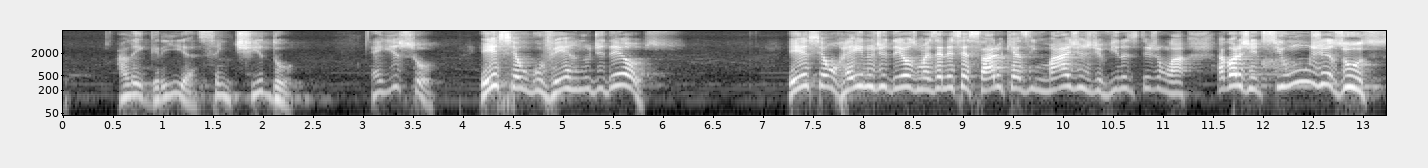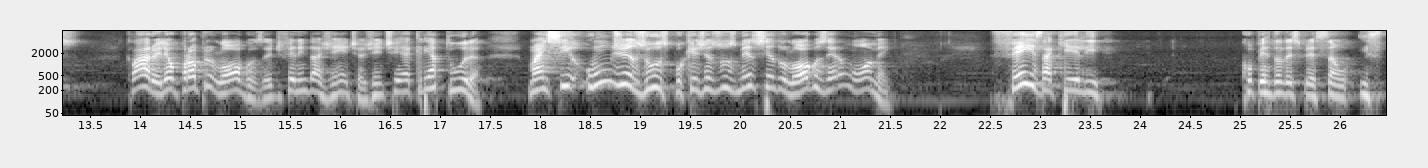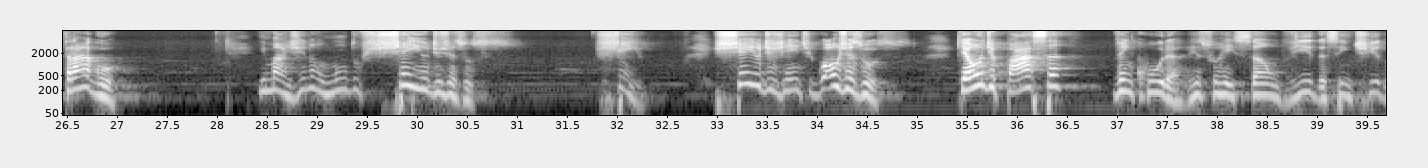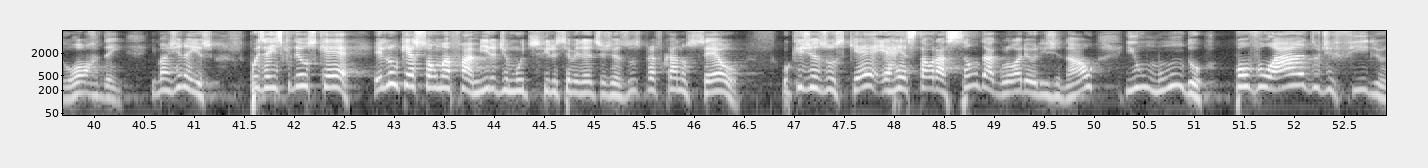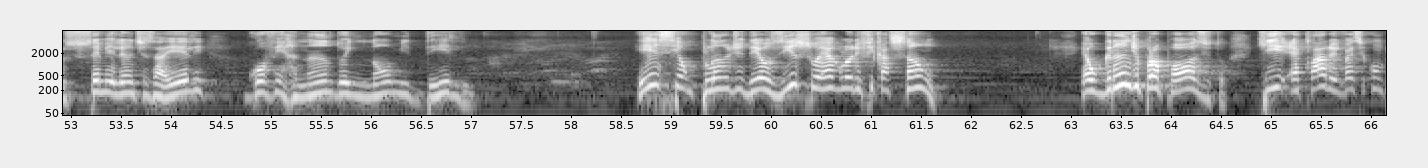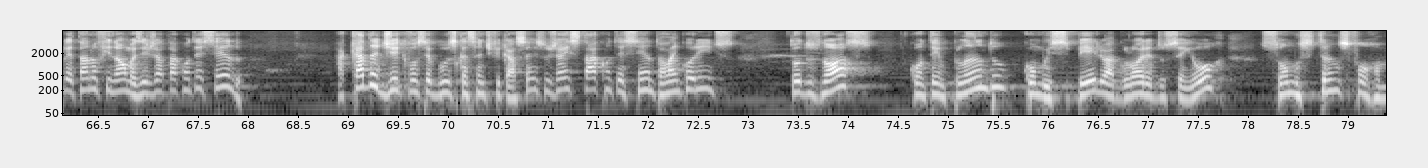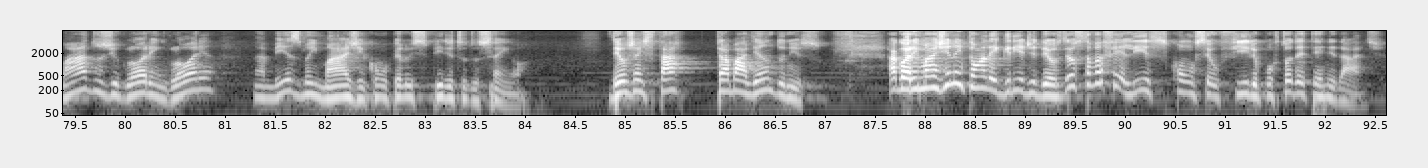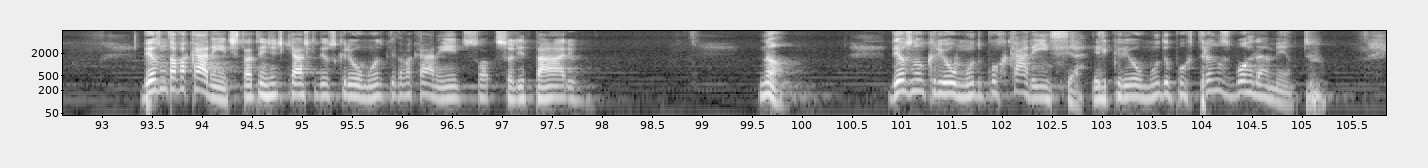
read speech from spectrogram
alegria, sentido. É isso. Esse é o governo de Deus. Esse é o reino de Deus, mas é necessário que as imagens divinas estejam lá. Agora, gente, se um Jesus, claro, ele é o próprio Logos, é diferente da gente, a gente é criatura. Mas se um Jesus, porque Jesus, mesmo sendo Logos, era um homem, fez aquele, com perdão da expressão, estrago, imagina um mundo cheio de Jesus. Cheio. Cheio de gente igual Jesus, que é onde passa vem cura, ressurreição, vida, sentido, ordem. Imagina isso. Pois é isso que Deus quer. Ele não quer só uma família de muitos filhos semelhantes a Jesus para ficar no céu. O que Jesus quer é a restauração da glória original e um mundo povoado de filhos semelhantes a Ele, governando em nome dEle. Esse é o plano de Deus, isso é a glorificação. É o grande propósito, que, é claro, ele vai se completar no final, mas ele já está acontecendo. A cada dia que você busca a santificação, isso já está acontecendo, está lá em Coríntios. Todos nós, contemplando como espelho a glória do Senhor, somos transformados de glória em glória na mesma imagem como pelo Espírito do Senhor. Deus já está trabalhando nisso. Agora, imagina então a alegria de Deus. Deus estava feliz com o seu filho por toda a eternidade. Deus não estava carente, tá? Tem gente que acha que Deus criou o mundo porque estava carente, solitário. Não. Deus não criou o mundo por carência, ele criou o mundo por transbordamento.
